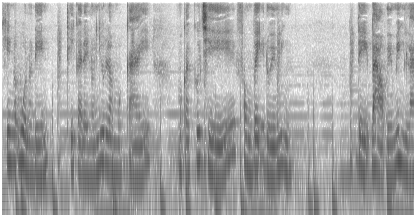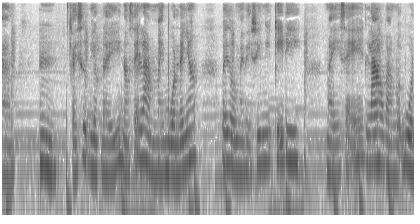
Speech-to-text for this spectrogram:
khi nỗi buồn nó đến thì cái đấy nó như là một cái một cái cơ chế phòng vệ đối với mình. Để bảo với mình là ừ cái sự việc đấy nó sẽ làm mày buồn đấy nhá. Bây giờ mày phải suy nghĩ kỹ đi mày sẽ lao vào nỗi buồn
